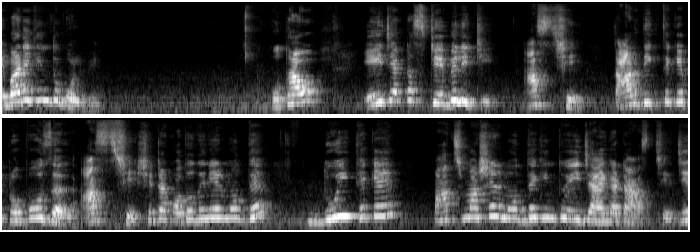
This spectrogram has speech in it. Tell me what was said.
এবারে কিন্তু বলবে, কোথাও এই যে একটা স্টেবিলিটি আসছে, তার দিক থেকে প্রপোজাল আসছে, সেটা কতদিনের মধ্যে? দুই থেকে পাঁচ মাসের মধ্যে কিন্তু এই জায়গাটা আসছে। যে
